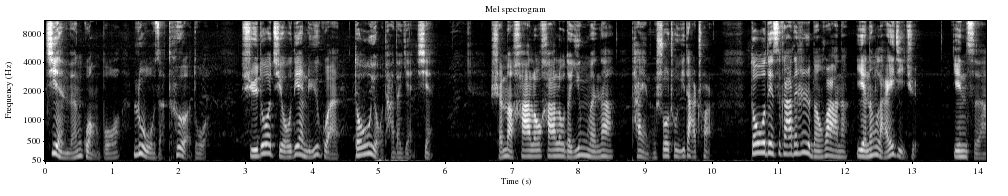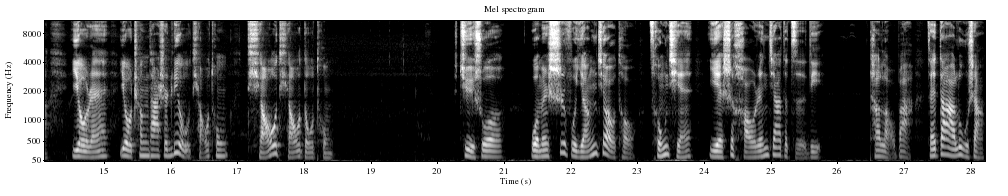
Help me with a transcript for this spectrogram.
见闻广博，路子特多，许多酒店旅馆都有他的眼线。什么哈喽哈喽的英文啊，他也能说出一大串都得斯嘎的日本话呢也能来几句，因此啊，有人又称他是六条通，条条都通。据说我们师傅杨教头从前也是好人家的子弟，他老爸在大陆上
